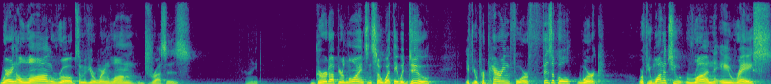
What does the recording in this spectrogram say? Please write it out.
wearing a long robe. Some of you are wearing long dresses, right? Gird up your loins. And so what they would do, if you're preparing for physical work, or if you wanted to run a race,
